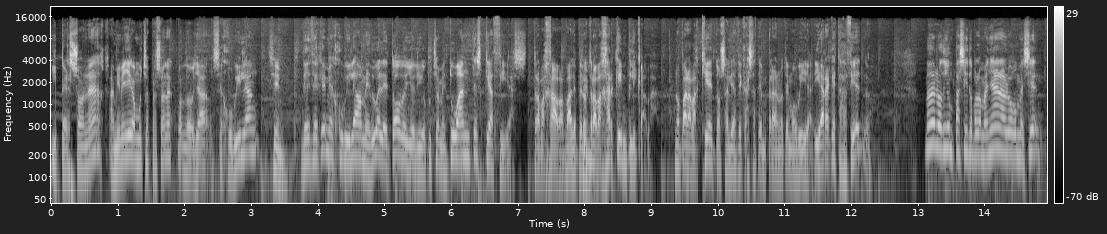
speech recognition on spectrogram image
Y personas, a mí me llegan muchas personas cuando ya se jubilan. Sí. Desde que me he jubilado me duele todo. Y yo digo, escúchame, tú antes, ¿qué hacías? Trabajabas, vale, pero Sí. trabajar, ¿qué implicaba? No parabas quieto, salías de casa temprano, te movías. ¿Y ahora qué estás haciendo? Bueno, di un pasito por la mañana, luego me siento.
